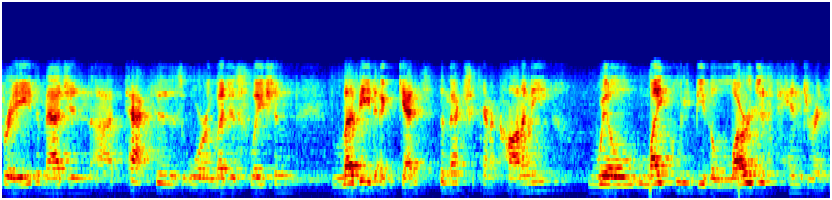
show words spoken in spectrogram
trade, imagine uh, taxes or legislation levied against the Mexican economy, will likely be the largest hindrance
